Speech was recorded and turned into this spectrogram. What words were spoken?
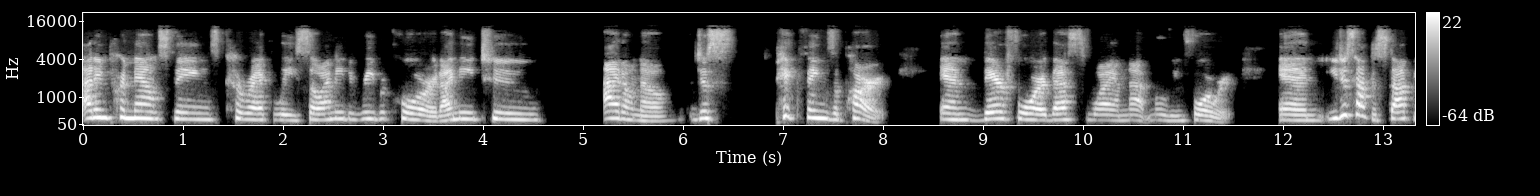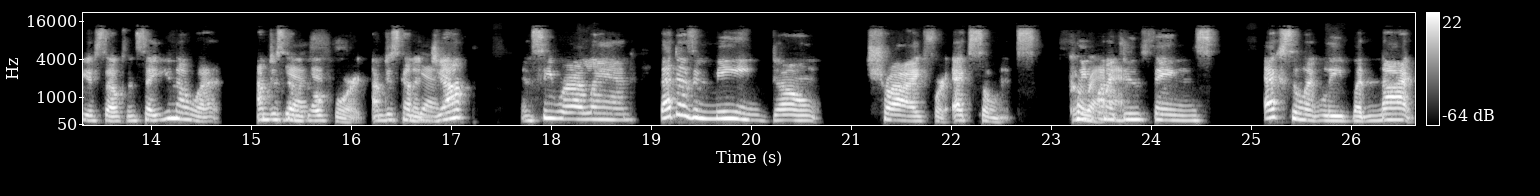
I didn't pronounce things correctly, so I need to re-record. I need to, I don't know, just pick things apart. And therefore, that's why I'm not moving forward. And you just have to stop yourself and say, you know what? I'm just going to yes. go for it. I'm just going to yes. jump and see where I land. That doesn't mean don't try for excellence. Correct. We want to do things excellently, but not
